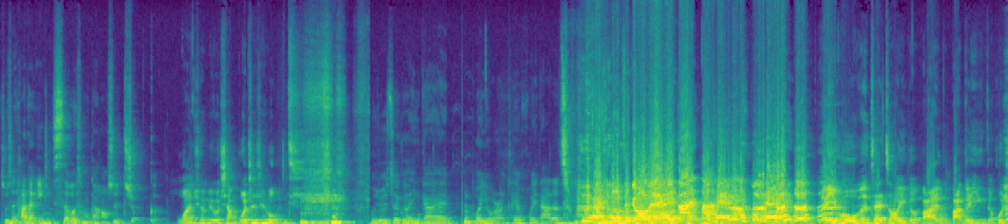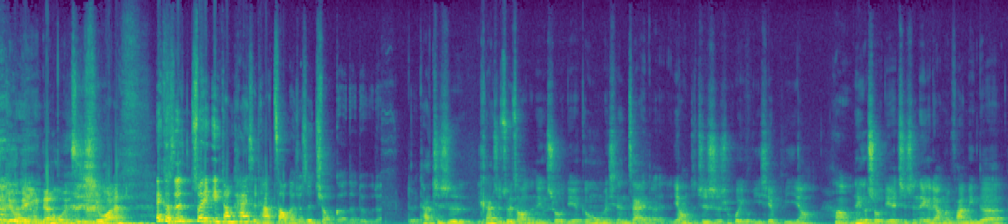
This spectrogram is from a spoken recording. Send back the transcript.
就是它的音色为什么刚好是九个？完全没有想过这些问题。我觉得这个应该不会有人可以回答的出来。这个 OK，太难了。OK，那以后我们再造一个八八个音的或者六个音的，我们自己去玩。哎，可是最一刚开始他造的就是九个的，对不对？对，它其实一开始最早的那个手碟跟我们现在的样子其实是会有一些不一样。那个手碟其实那个两个人发明的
